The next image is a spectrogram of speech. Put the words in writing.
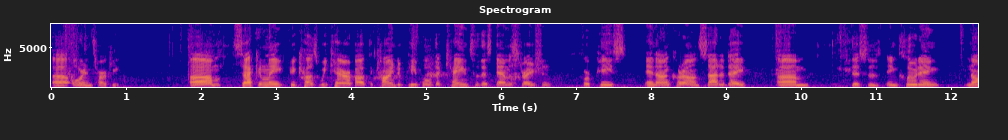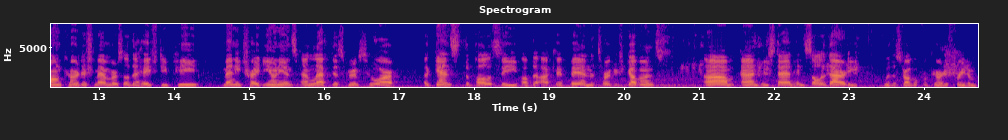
uh, or in Turkey. Um, secondly, because we care about the kind of people that came to this demonstration for peace in Ankara on Saturday. Um, this is including non-Kurdish members of the HDP, many trade unions and leftist groups who are against the policy of the AKP and the Turkish government um, and who stand in solidarity with the struggle for Kurdish freedom.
